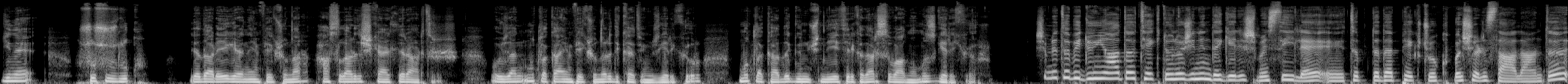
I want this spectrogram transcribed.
Yine susuzluk ya da araya giren enfeksiyonlar hastalarda şikayetleri artırır. O yüzden mutlaka enfeksiyonlara dikkat etmemiz gerekiyor. Mutlaka da gün içinde yeteri kadar sıvı almamız gerekiyor. Şimdi tabii dünyada teknolojinin de gelişmesiyle e, tıpta da pek çok başarı sağlandı.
